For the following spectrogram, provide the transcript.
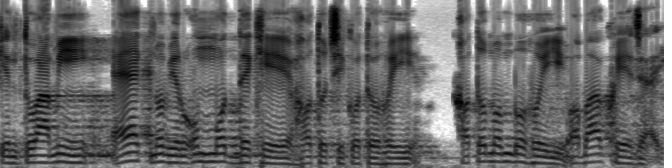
কিন্তু আমি এক নবীর উম্মত দেখে হতচিকত হই হতবম্ব হই, অবাক হয়ে যাই।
